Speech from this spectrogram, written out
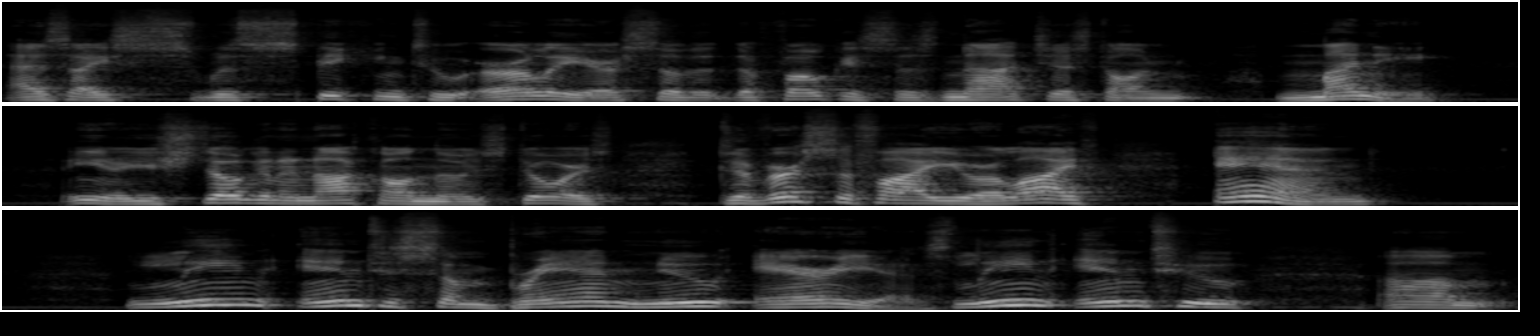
as I was speaking to earlier, so that the focus is not just on money. You know, you're still going to knock on those doors. Diversify your life and lean into some brand new areas. Lean into um,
